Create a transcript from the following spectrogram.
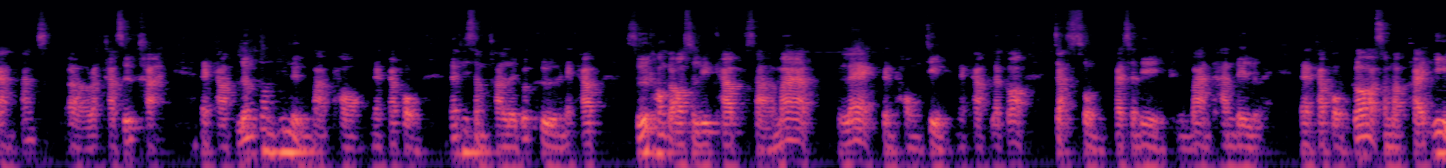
การตั้งราคาซื้อขายนะครับเริ่มต้นที่ 1 บาททองนะครับผมและที่สำคัญเลยก็คือนะครับซื้อทองกับออสซิลิตครับสามารถแลกเป็นทองจริงนะครับแล้วก็จัดส่งไปรษณีย์ถึงบ้านท่านได้เลยนะครับผมก็สำหรับใครที่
